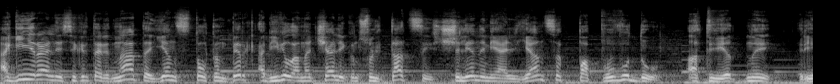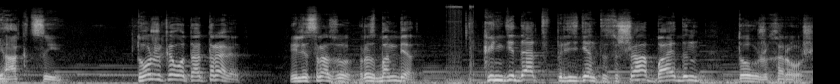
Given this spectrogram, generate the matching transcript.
А генеральный секретарь НАТО Йенс Столтенберг объявил о начале консультаций с членами Альянса по поводу ответной реакции. Тоже кого-то отравят? Или сразу разбомбят? Кандидат в президенты США Байден тоже хорош.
